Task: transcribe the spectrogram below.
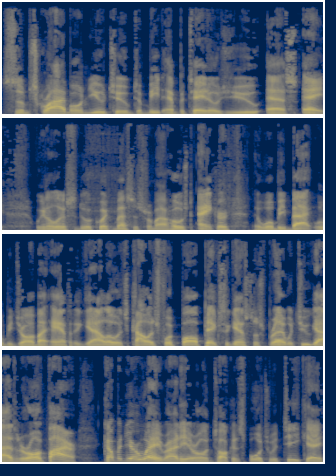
subscribe on YouTube to Meat and Potatoes USA. We're going to listen to a quick message from our host, Anchor, and we'll be back. We'll be joined by Anthony Gallo. It's college football picks against the spread with two guys that are on fire coming your way right here on Talking Sports with TK.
